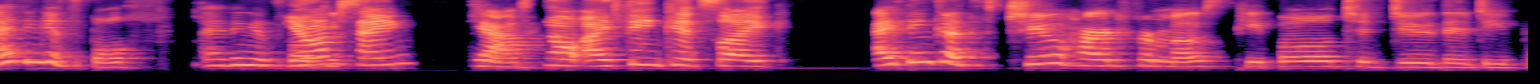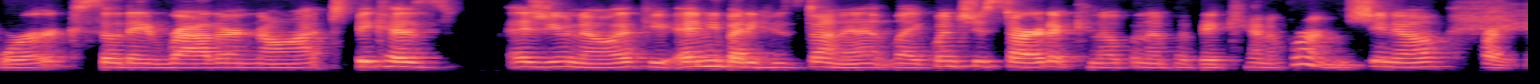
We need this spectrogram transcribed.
I think it's both. I think it's You know what I'm saying? Yeah. So I think it's like I think it's too hard for most people to do the deep work. So they'd rather not because as you know, if you anybody who's done it, like once you start, it can open up a big can of worms, you know? Right.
